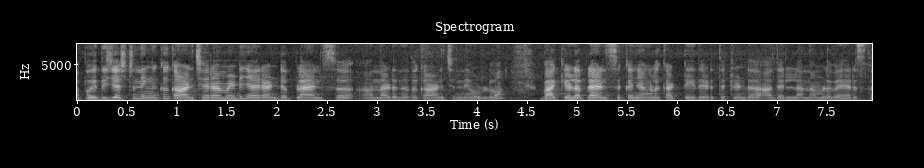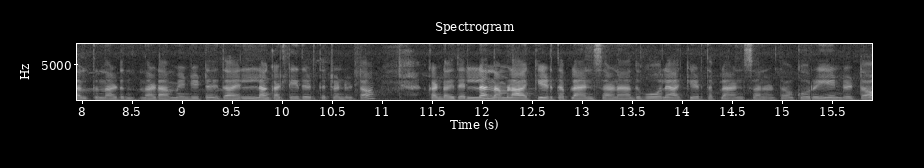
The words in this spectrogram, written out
അപ്പോൾ ഇത് ജസ്റ്റ് നിങ്ങൾക്ക് കാണിച്ചു തരാൻ വേണ്ടി ഞാൻ രണ്ട് പ്ലാന്റ്സ് നടുന്നത് കാണിച്ചെന്നേ ഉള്ളൂ. ബാക്കിയുള്ള പ്ലാന്റ്സ് ഒക്കെ ഞങ്ങൾ കട്ട് ചെയ്തെടുത്തിട്ടുണ്ട്. അതെല്ലാം നമ്മൾ വേറെ സ്ഥലത്ത് നട നടാൻ വേണ്ടിയിട്ട് ഇതെല്ലാം കട്ട് ചെയ്തെടുത്തിട്ടുണ്ട് കേട്ടോ കണ്ടോ ഇതെല്ലാം നമ്മൾ ആക്കിയെടുത്ത ആണ്. അതുപോലെ ആക്കിയെടുത്ത ആണ് കേട്ടോ കുറേ ഉണ്ട് കേട്ടോ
